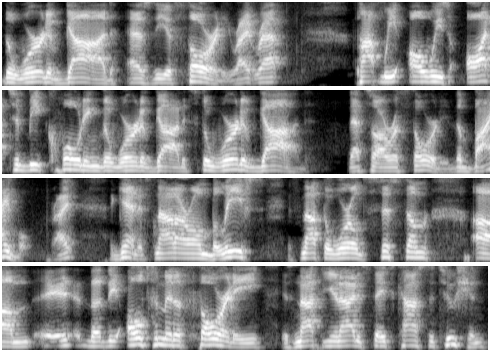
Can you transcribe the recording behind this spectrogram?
the Word of God as the authority, right, Rap? Pop, we always ought to be quoting the Word of God. It's the Word of God that's our authority, the Bible right? Again, it's not our own beliefs. It's not the world system. Um, it, the, the ultimate authority is not the United States Constitution.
